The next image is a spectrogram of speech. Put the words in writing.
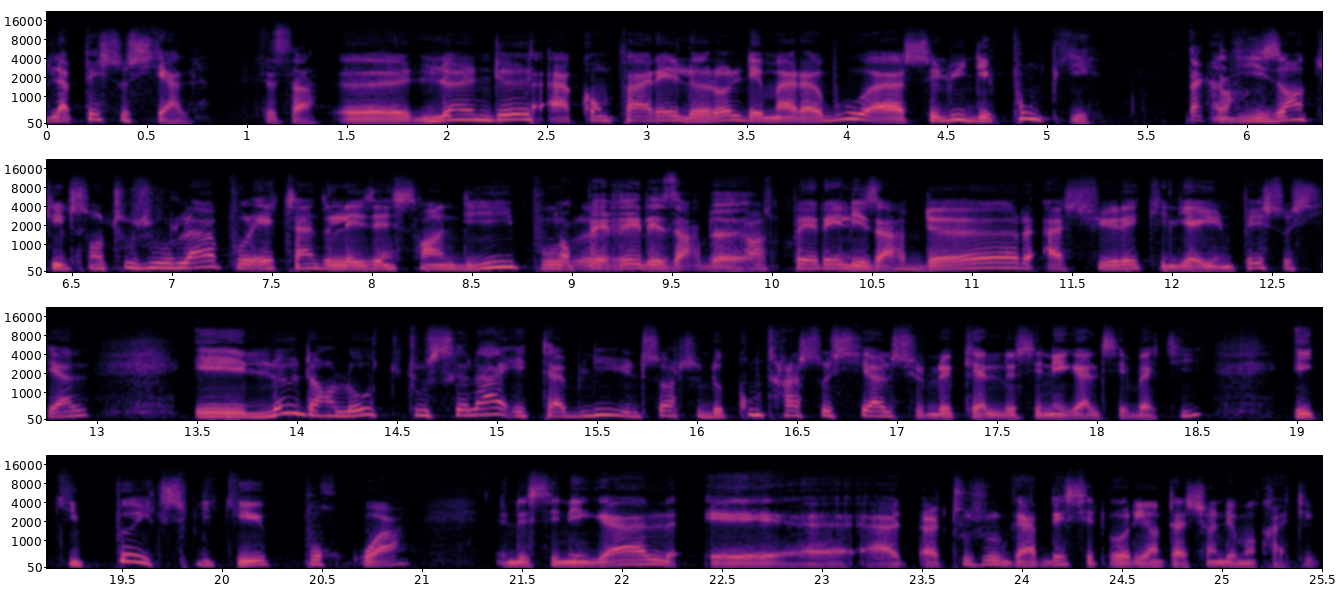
la paix sociale. C'est ça. L'un d'eux a comparé le rôle des marabouts à celui des pompiers en disant qu'ils sont toujours là pour éteindre les incendies, pour tempérer les ardeurs, tempérer les ardeurs, assurer qu'il y a une paix sociale. Et l'un dans l'autre, tout cela établit une sorte de contrat social sur lequel le Sénégal s'est bâti et qui peut expliquer pourquoi le Sénégal euh, a, toujours gardé cette orientation démocratique.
